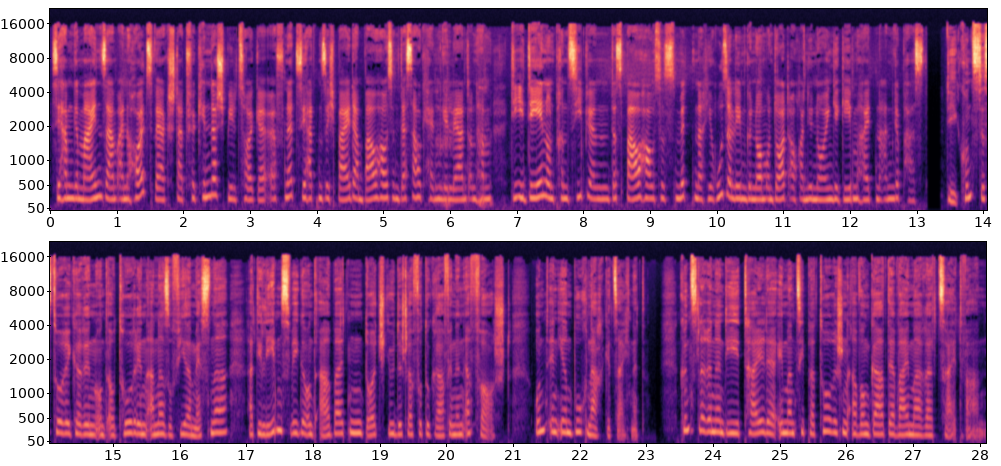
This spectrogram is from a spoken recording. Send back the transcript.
sie haben gemeinsam eine Holzwerkstatt für Kinderspielzeug eröffnet. Sie hatten sich beide am Bauhaus in Dessau kennengelernt und haben die Ideen und Prinzipien des Bauhauses mit nach Jerusalem genommen und dort auch an die neuen Gegebenheiten angepasst. Die Kunsthistorikerin und Autorin Anna-Sophia Messner hat die Lebenswege und Arbeiten deutsch-jüdischer Fotografinnen erforscht und in ihrem Buch nachgezeichnet. Künstlerinnen, die Teil der emanzipatorischen Avantgarde der Weimarer Zeit waren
